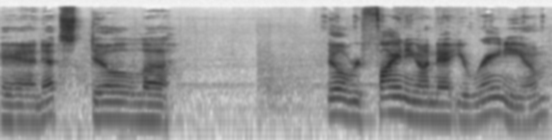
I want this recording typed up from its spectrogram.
And that's still uh, still refining on that uranium.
